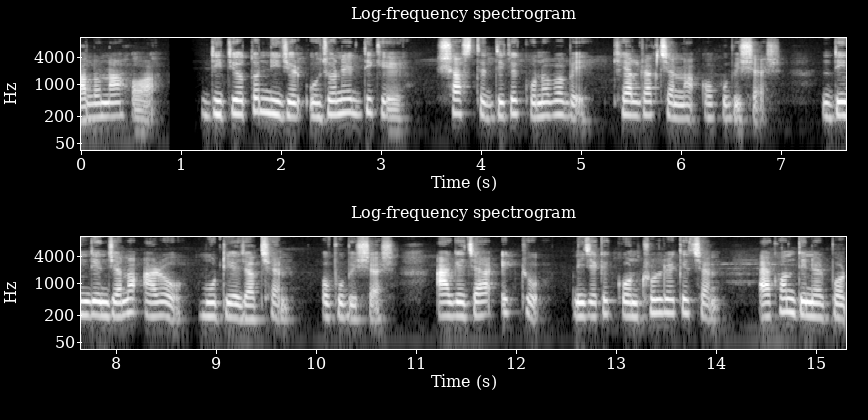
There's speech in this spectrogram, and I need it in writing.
ভালো না হওয়া। দ্বিতীয়ত, নিজের ওজনের দিকে, স্বাস্থ্যের দিকে কোনোভাবে খেয়াল রাখছেন না অপু বিশ্বাস। দিন দিন যেন আরও মুটিয়ে যাচ্ছেন অপু বিশ্বাস। আগে যা একটু নিজেকে কন্ট্রোল রেখেছেন, এখন দিনের পর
